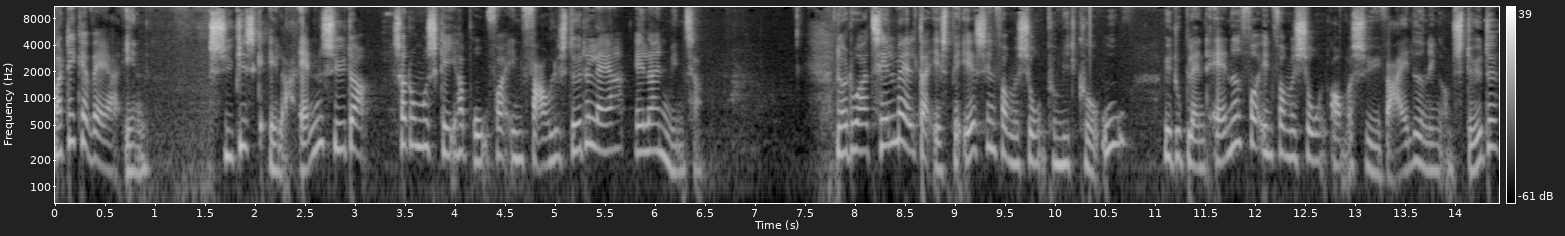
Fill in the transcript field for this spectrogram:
Og det kan være en psykisk eller anden sygdom, så du måske har brug for en faglig støttelærer eller en mentor. Når du har tilmeldt dig SPS-information på mit KU, vil du blandt andet få information om at søge vejledning om støtte,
